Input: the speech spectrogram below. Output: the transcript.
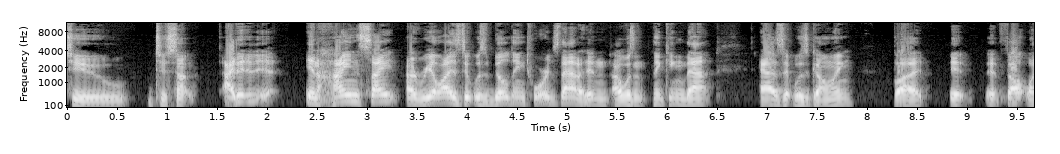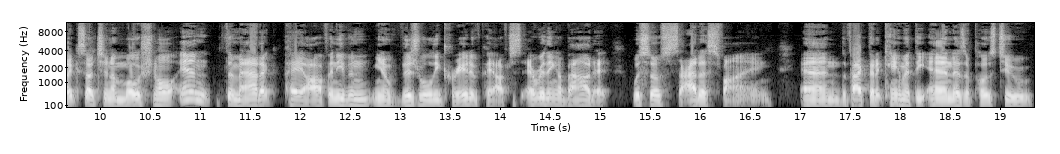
to to some. I did in hindsight. I realized it was building towards that. I didn't. I wasn't thinking that as it was going, but it it felt like such an emotional and thematic payoff and even you know visually creative payoff. Just everything about it was so satisfying. And the fact that it came at the end as opposed to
